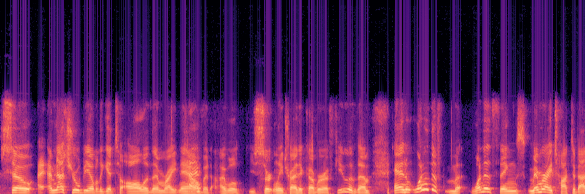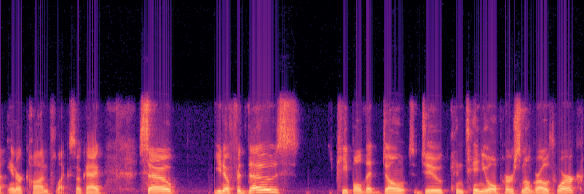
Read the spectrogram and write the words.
So I, am not sure we'll be able to get to all of them right now, but I will certainly try to cover a few of them. And one of the one of the things, remember I talked about inner conflicts, okay? So, you know, for those people that don't do continual personal growth work,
